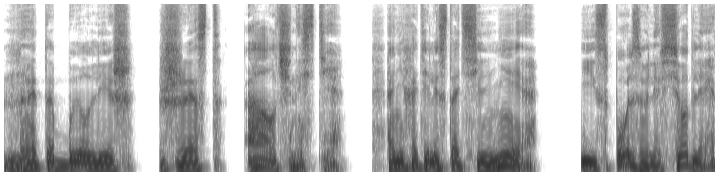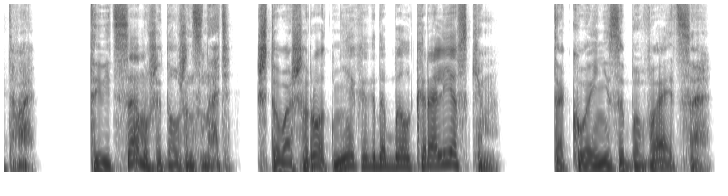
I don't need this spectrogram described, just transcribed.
Но это был лишь жест алчности. Они хотели стать сильнее и использовали все для этого. Ты ведь сам уже должен знать, что ваш род некогда был королевским. Такое не забывается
